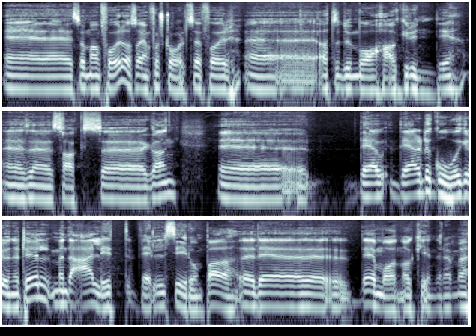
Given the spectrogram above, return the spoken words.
Eh, så man får også en forståelse for eh, at du må ha grundig eh, saksgang. Det, er det gode grunner til, men det er litt vel siderumpa. Det, det må jeg nok innrømme.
